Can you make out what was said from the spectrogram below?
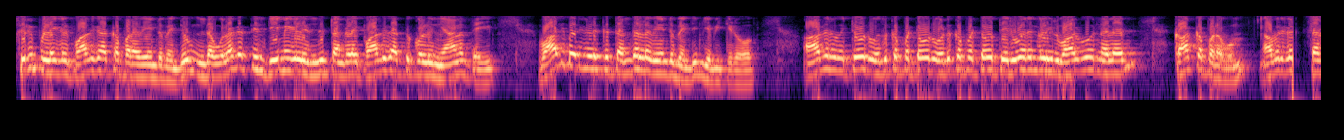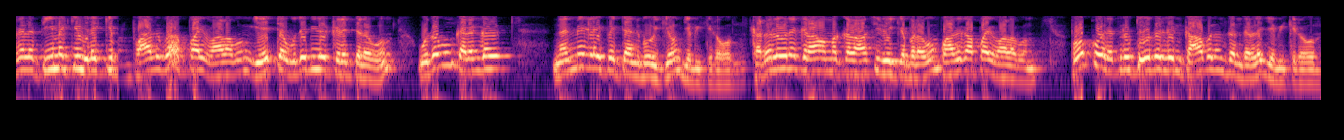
சிறு பிள்ளைகள் பாதுகாக்கப்பட வேண்டும் என்றும் இந்த உலகத்தின் தீமைகளிலிருந்து தங்களை பாதுகாத்துக் கொள்ளும் ஞானத்தை வாலிபர்களுக்கு தந்தள்ள வேண்டும் என்றும் ஜெபிக்கிறோம். ஆதரவற்றோர் ஒதுக்கப்பட்டோர் ஒடுக்கப்பட்டோர் தெருவரங்களில் வாழ்வோர் நலன் காக்கப்படவும் அவர்கள் சகல தீமைக்கு விலக்கி பாதுகாப்பாய் வாழவும் ஏற்ற உதவிகள் கிடைத்திடவும் உதவும் கரங்கள் நன்மைகளை பெற்று அனுபவிக்கவும் ஜெபிக்கிறோம். கடலோர கிராம மக்கள் ஆசீர்வதிக்கப்படவும் பாதுகாப்பாய் வாழவும். போக்குவரத்தில் தூதர்களின் காவலும் தந்தலை ஜெபிக்கிறோம்.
